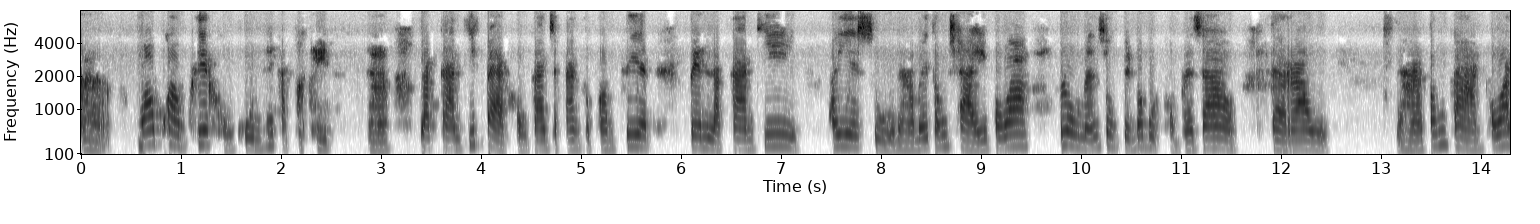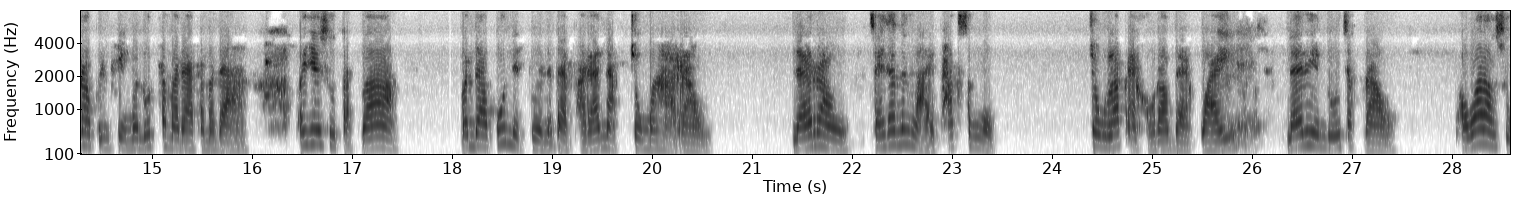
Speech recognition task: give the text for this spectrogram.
อมอบความเครียดของคุณให้กับพระคริสต์ นะหลักการที่แปลกของการจัดการกับความเครียด เป็นหลักการที่พระเยซูนะคะไม่ต้องใช้ เพราะว่าพระองค์นั้นทรงเป็นพระบุตรของพระเจ้า แต่เรานะคะต้องการเพราะว่าเราเป็นเพียงมนุษย์ธรรมดาธรรมดา พระเยซูตรัสว่าบรรดาผู้เหน็ดเหนื่อยและแบกภาระหนักจงมาหาเรา และเราใช้ท่านทั้งหลายพักสงบ จงรับแอกของเราแบกไว้ และเรียนรู้จากเรา เพราะว่าเราสุ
